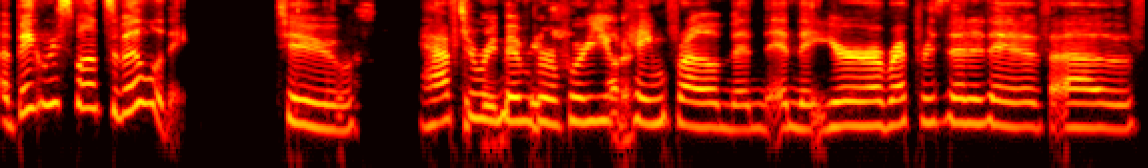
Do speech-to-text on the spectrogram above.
a big responsibility to have to To remember where you came from and and that you're a representative of,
